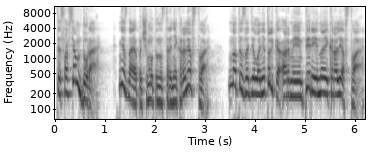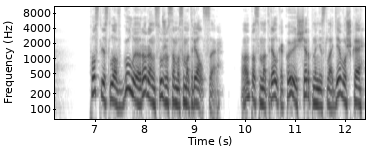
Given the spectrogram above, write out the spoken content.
«Ты совсем дура? Не знаю, почему ты на стороне королевства, но ты задела не только армию Империи, но и королевство!» После слов Гулы Роран с ужасом осмотрелся. Он посмотрел, какой ущерб нанесла девушка,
